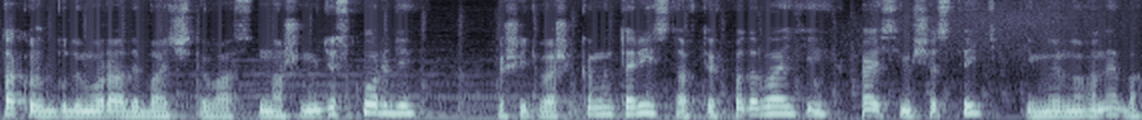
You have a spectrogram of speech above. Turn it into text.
Також будемо раді бачити вас в нашому Діскорді. Пишіть ваші коментарі, ставте вподобайки. Хай всім щастить і мирного неба!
